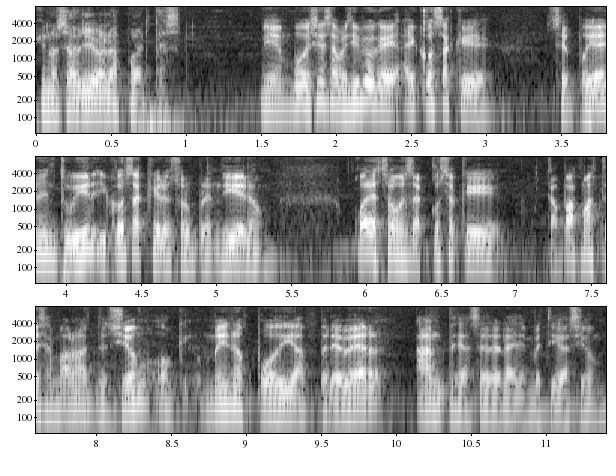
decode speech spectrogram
y nos abrieron las puertas. Bien, vos decías al principio que hay cosas que se podían intuir y cosas que lo sorprendieron. ¿Cuáles son esas cosas que capaz más te llamaron la atención o que menos podías prever antes de hacer la investigación?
